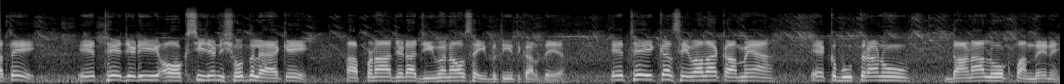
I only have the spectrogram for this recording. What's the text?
ਅਤੇ ਇੱਥੇ ਜਿਹੜੀ ਆਕਸੀਜਨ ਸ਼ੁੱਧ ਲੈ ਕੇ ਆਪਣਾ ਜਿਹੜਾ ਜੀਵਨ ਆ ਉਹ ਸਹੀ ਬਤੀਤ ਕਰਦੇ ਆ। ਇੱਥੇ ਇੱਕ ਸੇਵਾ ਦਾ ਕੰਮ ਆ, ਇਹ ਕਬੂਤਰਾਂ ਨੂੰ ਦਾਣਾ ਲੋਕ ਪਾਉਂਦੇ ਨੇ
